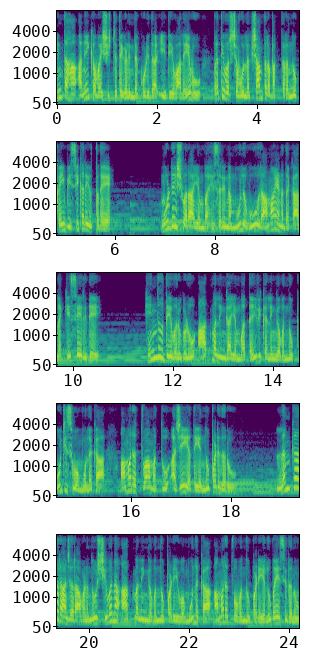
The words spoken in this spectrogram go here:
ಇಂತಹ ಅನೇಕ ವೈಶಿಷ್ಟ್ಯತೆಗಳಿಂದ ಕೂಡಿದ ಈ ದೇವಾಲಯವು ಪ್ರತಿ ವರ್ಷವೂ ಲಕ್ಷಾಂತರ ಭಕ್ತರನ್ನು ಕೈಬೀಸಿ ಕರೆಯುತ್ತದೆ. ಮುರುಡೇಶ್ವರ ಎಂಬ ಹೆಸರಿನ ಮೂಲವು ರಾಮಾಯಣದ ಕಾಲಕ್ಕೆ ಸೇರಿದೆ. ಹಿಂದೂ ದೇವರುಗಳು ಆತ್ಮಲಿಂಗ ಎಂಬ ದೈವಿಕ ಲಿಂಗವನ್ನು ಪೂಜಿಸುವ ಮೂಲಕ ಅಮರತ್ವ ಮತ್ತು ಅಜೇಯತೆಯನ್ನು ಪಡೆದರು. ಲಂಕಾ ರಾಜ ರಾವಣನು ಶಿವನ ಆತ್ಮಲಿಂಗವನ್ನು ಪಡೆಯುವ ಮೂಲಕ ಅಮರತ್ವವನ್ನು ಪಡೆಯಲು ಬಯಸಿದನು.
